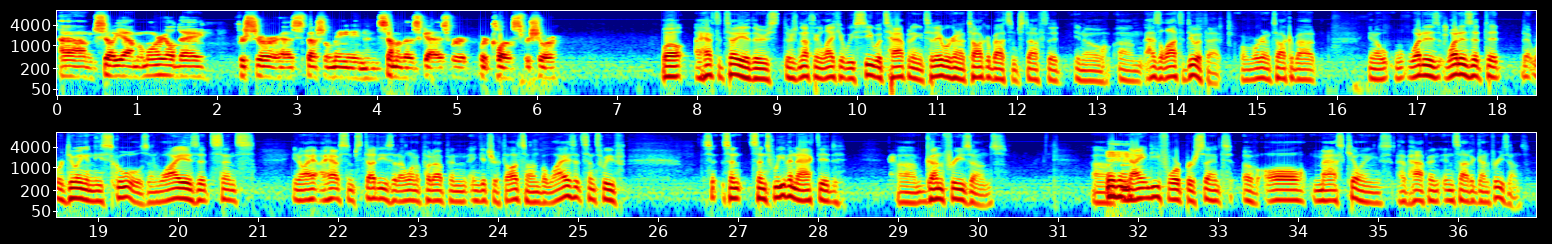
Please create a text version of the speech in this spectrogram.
Um, so yeah, Memorial Day for sure has special meaning, and some of those guys were were close for sure. Well, I have to tell you, there's there's nothing like it. We see what's happening, and today we're going to talk about some stuff that you know um, has a lot to do with that. And we're going to talk about, you know, what is what is it that that we're doing in these schools, and why is it since, you know, I, I have some studies that I want to put up and, and get your thoughts on. But why is it since we've since, since we've enacted um, gun-free zones, ninety-four percent of all mass killings have happened inside of gun-free zones.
